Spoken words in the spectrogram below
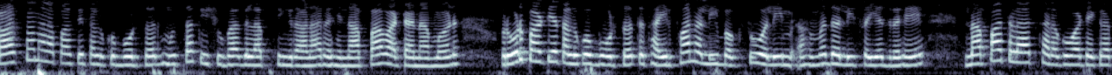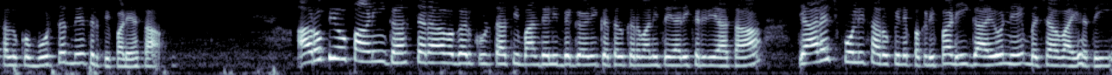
કાંસના નાળા પાસે તાલુકો બોરસદ મુસ્તાક ઇશુભા ગલાબસિંહ રાણા રહે નાપા વાટા નામણ રોડ પાટિયા તાલુકો બોરસદ તથા ઇરફાન અલી બક્સુ અલી, અહમદ અલી સૈયદ રહે નાપા તળાત ખારાગોવા ટેકરા તાલુકો બોરસદને ઝડપી પાડ્યા હતા. આરોપીઓ પાણી ઘાસચારા વગર કુર્તાથી બાંધેલી બે ગાયોની કતલ કરવાની તૈયારી કરી રહ્યા હતા. ત્યારે જ પોલીસ આરોપીને પકડી પાડી, ગાયોને બચાવાઈ હતી.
